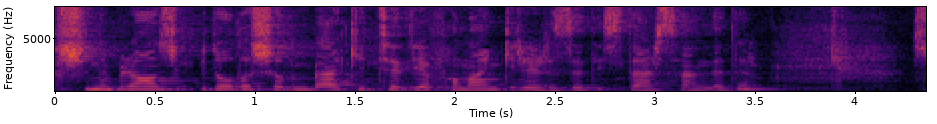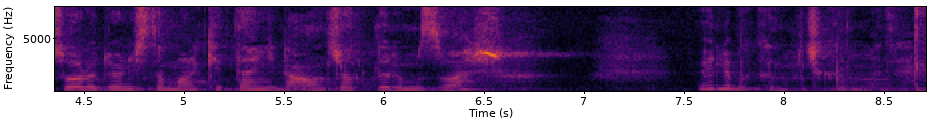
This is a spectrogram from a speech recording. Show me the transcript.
Şimdi birazcık bir dolaşalım. Belki Teddy'ye falan gireriz dedi istersen dedi. Sonra dönüşte marketten yine alacaklarımız var. Öyle bakalım çıkalım hadi.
